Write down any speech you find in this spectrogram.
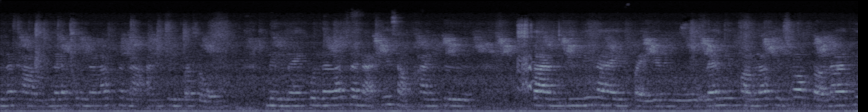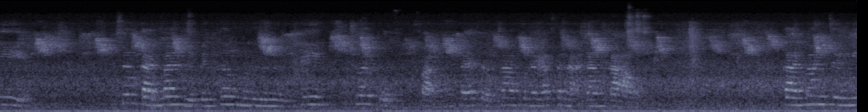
คุณธรรม และคุณลักษณะอันพึงประสงค์หนึ่งในคุณลักษณะที่สำคัญคือ การมีวินัยใฝ่เรียนรู้ และมีความรับผิดชอบต่อหน้าที่ ซึ่งการบ้านถือเป็นเครื่องมือหนึ่งที่ช่วยปลูกฝังและเสริมสร้างคุณลักษณะดังกล่าว การบ้านจึงมิ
